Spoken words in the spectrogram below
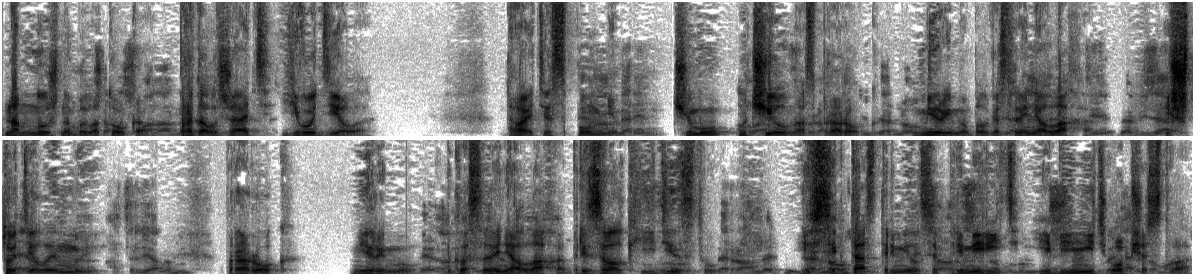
Нам нужно было только продолжать его дело. Давайте вспомним, чему учил нас пророк, мир ему, благословение Аллаха, и что делаем мы. Пророк, мир ему, благословение Аллаха, призвал к единству и всегда стремился примирить и объединить общество.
